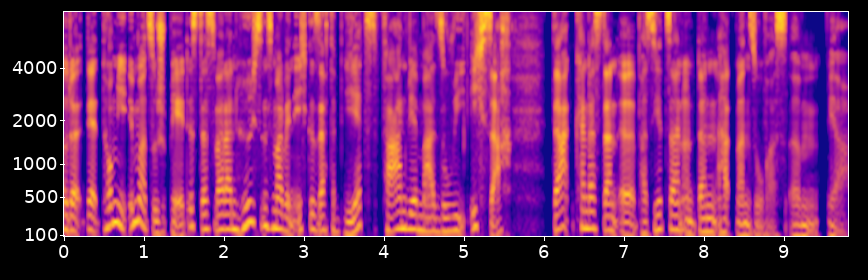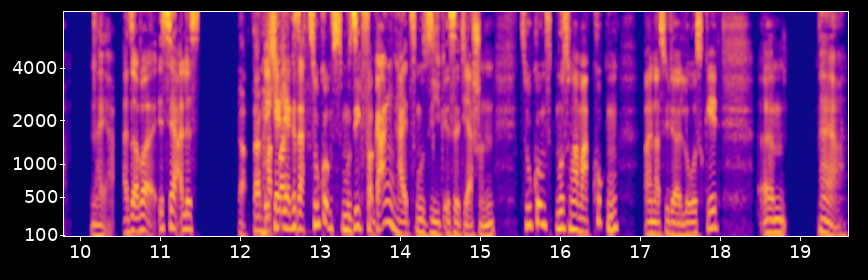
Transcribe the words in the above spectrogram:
oder der Tommy immer zu spät ist, das war dann höchstens mal, wenn ich gesagt habe, jetzt fahren wir mal so, wie ich sag. Da kann das dann äh, passiert sein und dann hat man sowas. Ähm, ja, naja. Also, aber ist ja alles ja, dann ich hätte ja gesagt, Zukunftsmusik, Vergangenheitsmusik ist es ja schon. Zukunft muss man mal gucken, wann das wieder losgeht. Ähm, naja,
